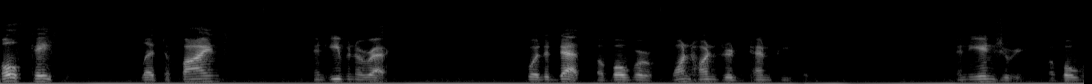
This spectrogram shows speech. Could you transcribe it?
Both cases led to fines and even arrests for the death of over 110 people and the injury of over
